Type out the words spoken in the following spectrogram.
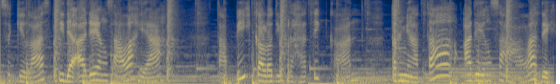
Sekilas tidak ada yang salah ya. Tapi kalau diperhatikan, ternyata ada yang salah deh.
